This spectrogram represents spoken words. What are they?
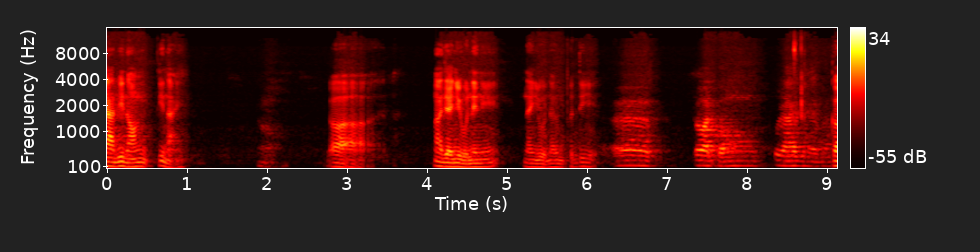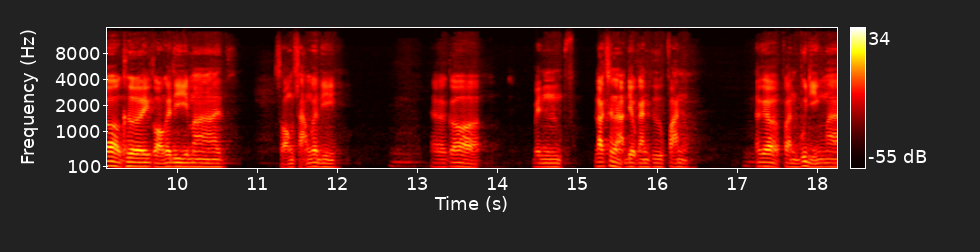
ญาติพี่น้องที่ไหนอ๋อก็น่าจะอยู่ในนี้ในอยู่ในพื้นที่เอ่อประวัติของผู้ร้ายเป็นไงบ้างก็เคยก่อคดีมาสองสามคดีอืมแล้วก็เป็นลักษณะเดียวกันคือฟัน แล้วก็ฟันผู้หญิงมา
